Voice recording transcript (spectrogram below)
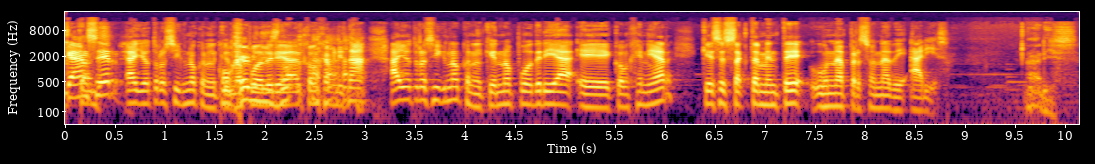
Cáncer, hay otro signo con el que Con no Géminis, podría. ¿no? Con Géminis. Nah, hay otro signo con el que no podría eh, congeniar, que es exactamente una persona de Aries. Aries.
